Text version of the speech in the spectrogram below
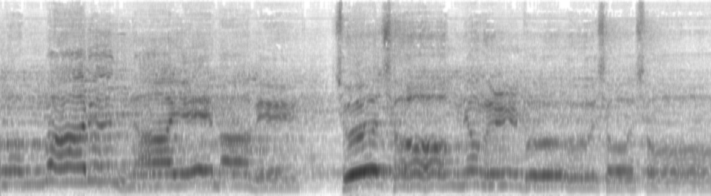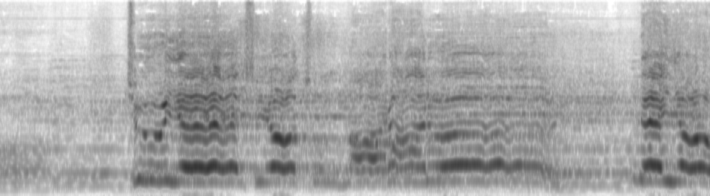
목마른 나의 맘에 주 성령을 부소서. 주 예수여 충만하는 내 영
